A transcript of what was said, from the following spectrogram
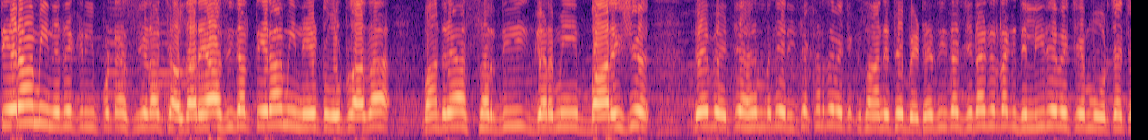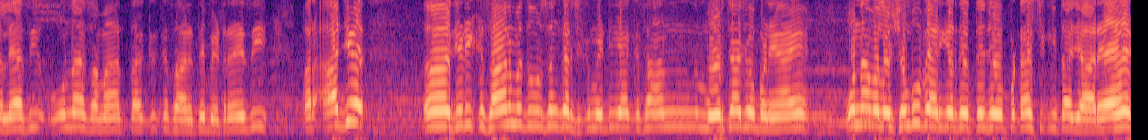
13 ਮਹੀਨੇ ਦੇ ਕਰੀਬ ਪ੍ਰੋਟੈਸਟ ਜਿਹੜਾ ਚੱਲਦਾ ਰਿਹਾ। ਸੀ ਤਾਂ 13 ਮਹੀਨੇ ਟੋਲ ਪਲਾਜ਼ਾ ਬੰਦ ਰਿਹਾ। ਸਰਦੀ, ਗਰਮੀ, ਬਾਰਿਸ਼ ਦੇ ਵਿੱਚ ਮਧੇਰੀ ਝੱਖੜ ਦੇ ਵਿੱਚ ਕਿਸਾਨ ਇੱਥੇ ਬੈਠੇ ਸੀ। ਤਾਂ ਜਿੰਨਾ ਚਿਰ ਤੱਕ ਦਿੱਲੀ ਦੇ ਵਿੱਚ ਇਹ ਮੋਰਚਾ ਚੱਲਿਆ ਸੀ, ਉਹਨਾਂ ਸਮਾਂ ਤੱਕ ਕਿਸਾਨ ਇੱਥੇ ਬੈਠ ਰਹੇ ਸੀ। ਪਰ ਅੱਜ ਜਿਹੜੀ ਕਿਸਾਨ ਮਜ਼ਦੂਰ ਸੰਘਰਸ਼ ਕਮੇਟੀ ਹੈ, ਕਿਸਾਨ ਮੋਰਚਾ ਜੋ ਬਣਿਆ ਹੈ, ਉਹਨਾਂ ਵੱਲੋਂ ਸ਼ੰਭੂ ਬੈਰੀਅਰ ਦੇ ਉੱਤੇ ਜੋ ਪ੍ਰੋਟੈਸਟ ਕੀਤਾ ਜਾ ਰਿਹਾ ਹੈ,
